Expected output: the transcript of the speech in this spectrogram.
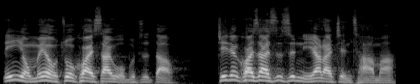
你有没有做快筛？我不知道。今天快赛事是你要来检查吗？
